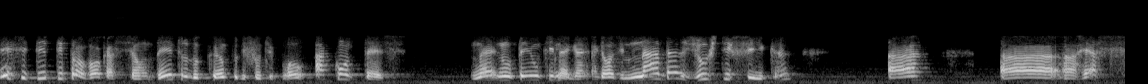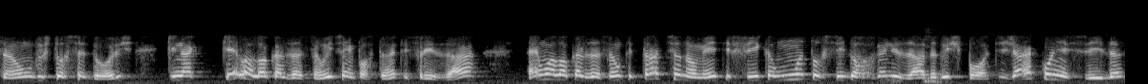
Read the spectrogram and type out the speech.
esse tipo de provocação dentro do campo de futebol acontece né, não tem o que negar. Então, assim, nada justifica a, a, a reação dos torcedores que naquela localização, isso é importante frisar, é uma localização que tradicionalmente fica uma torcida organizada do esporte, já conhecida,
